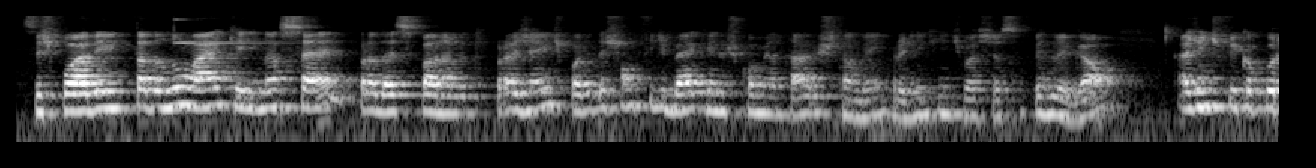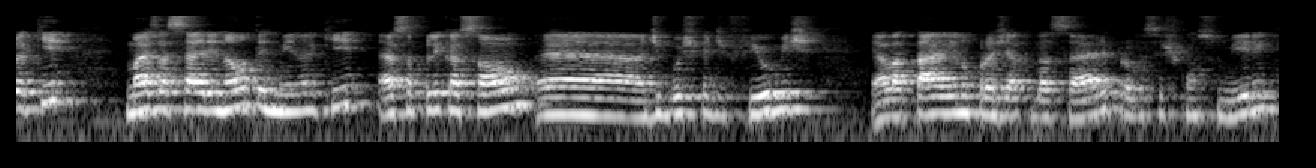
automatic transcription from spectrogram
vocês podem estar dando um like aí na série para dar esse parâmetro para a gente. Pode deixar um feedback aí nos comentários também para a gente, a gente vai achar super legal. A gente fica por aqui, mas a série não termina aqui. Essa aplicação é, de busca de filmes, ela tá aí no projeto da série para vocês consumirem.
